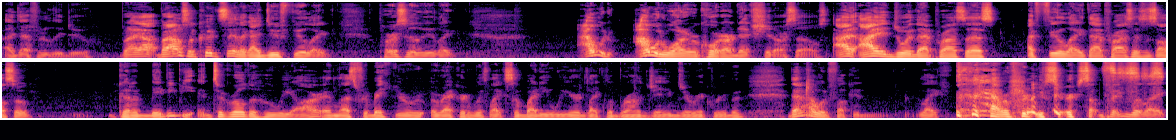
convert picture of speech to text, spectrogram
I definitely do. But I but I also could say like I do feel like personally like I would I would want to record our next shit ourselves. I I enjoyed that process. I feel like that process is also gonna maybe be integral to who we are unless we're making a, record with like somebody weird like LeBron James or Rick Rubin. Then I would fucking like have a producer or something. But like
